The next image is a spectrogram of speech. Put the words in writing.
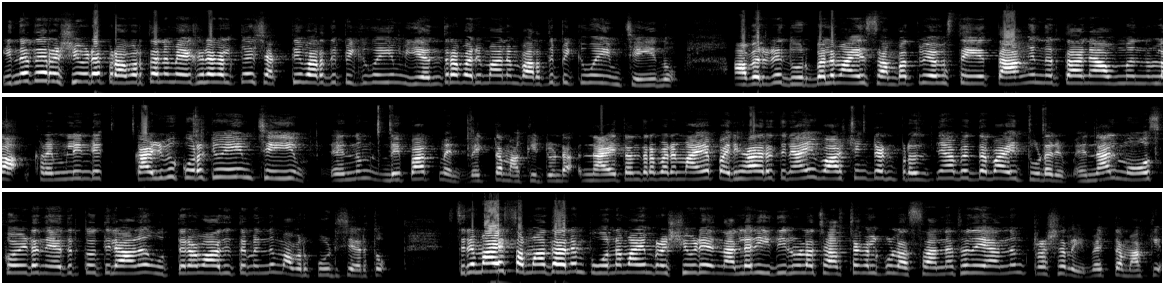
ഇന്നത്തെ റഷ്യയുടെ പ്രവർത്തന മേഖലകൾക്ക് ശക്തി വർദ്ധിപ്പിക്കുകയും യന്ത്രവരുമാനം വർദ്ധിപ്പിക്കുകയും ചെയ്യുന്നു. അവരുടെ ദുർബലമായ സമ്പദ് വ്യവസ്ഥയെ താങ്ങി നിർത്താനാവുമെന്നുള്ള ക്രെംലിന്റെ കഴിവ് കുറയ്ക്കുകയും ചെയ്യും എന്നും ഡിപ്പാർട്ട്മെന്റ് വ്യക്തമാക്കിയിട്ടുണ്ട്. നയതന്ത്രപരമായ പരിഹാരത്തിനായി വാഷിംഗ്ടൺ പ്രതിജ്ഞാബദ്ധമായി തുടരും. എന്നാൽ മോസ്കോയുടെ നേതൃത്വത്തിലാണ് ഉത്തരവാദിത്തമെന്നും അവർ കൂട്ടിച്ചേർത്തു. സ്ഥിരമായ സമാധാനം പൂർണമായും റഷ്യയുടെ നല്ല രീതിയിലുള്ള ചർച്ചകൾക്കുള്ള സന്നദ്ധതയാണെന്നും ട്രഷറി വ്യക്തമാക്കി.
